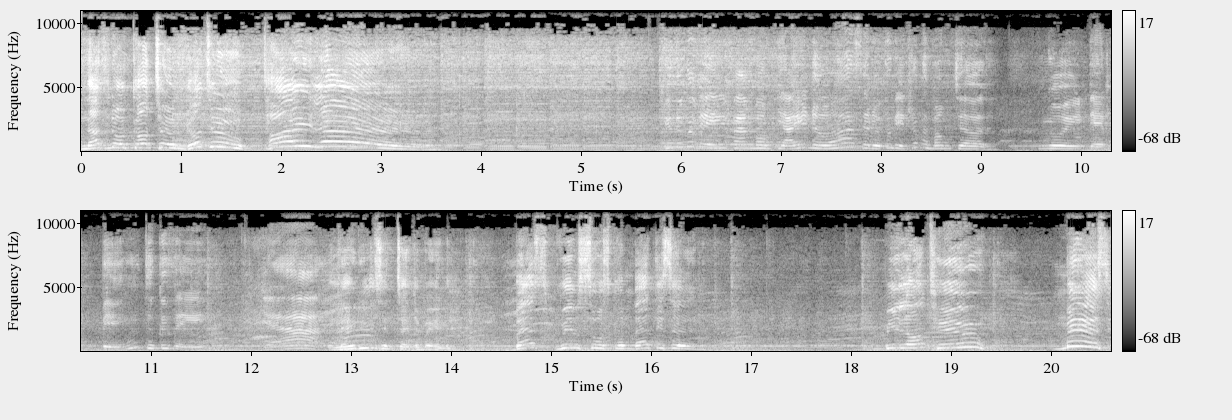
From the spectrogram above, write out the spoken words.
National costume go to Thailand! Kính thưa quý vị và một giải nữa sẽ được quý vị rất là mong chờ. Người đẹp biển thưa quý vị. Dạ. Ladies and gentlemen, best swimsuit competition belong to Miss.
